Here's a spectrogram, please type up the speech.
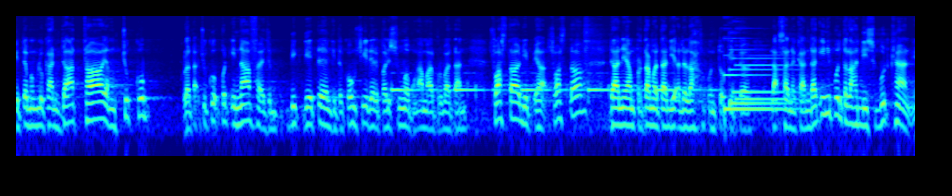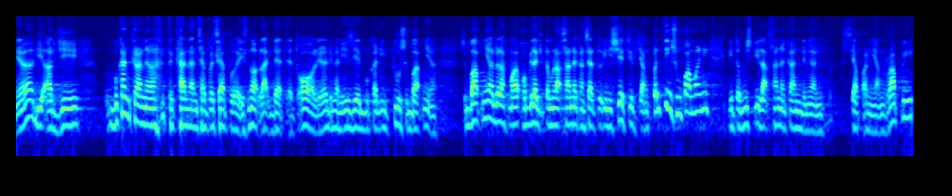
kita memerlukan data yang cukup kalau tak cukup pun enough a big data yang kita kongsi daripada semua pengamal perubatan swasta di pihak swasta dan yang pertama tadi adalah untuk kita laksanakan. Dan ini pun telah disebutkan ya di RG bukan kerana tekanan siapa-siapa. It's not like that at all ya dengan izin. Bukan itu sebabnya. Sebabnya adalah apabila kita melaksanakan satu inisiatif yang penting seumpama ini kita mesti laksanakan dengan kesiapan yang rapi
